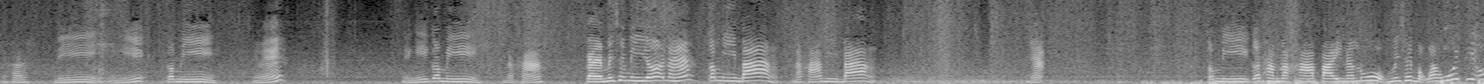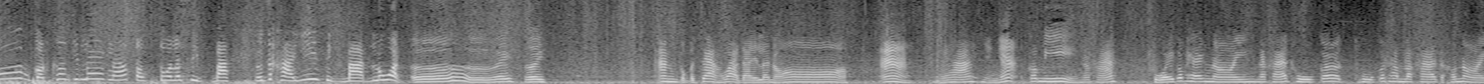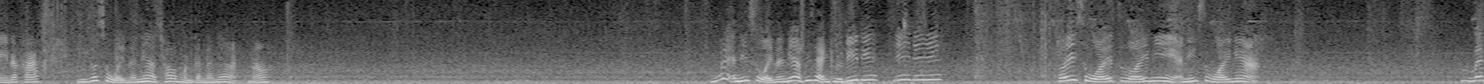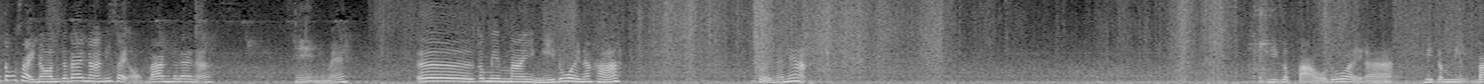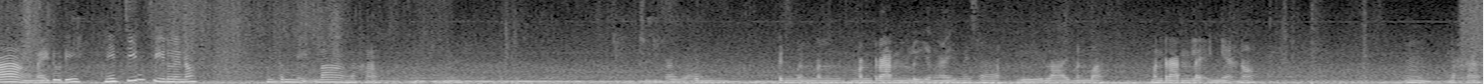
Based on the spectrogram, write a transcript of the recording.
นะคะ นี่อย่างนี้ก็มีเห็นไหมอย่างนี้ก็มีนะคะ แต่ไม่ใช่มีเยอะนะ ก็มีบ้างนะคะ มีบ้าง เนี่ย ก็มีก็ทำราคาไปนะลูก ไม่ใช่บอกว่าหุ้ยพี่อ้อมกดเครื่องคิดเลขแล้วตกตัวละสิบบาทเดี๋ยวจะขายยี่สิบบาทลวด เออเฮ้ยเฮ้ยอันก็ประจ้างว่าใดละเนาะอะเห็นไหมคะ อย่างเงี้ยก็มีนะคะสวยก็แพงหน่อยนะคะ ถูกก็ถูกก็ทำราคากับเขาหน่อยนะคะ นี่ก็สวยนะเนี่ยชอบเหมือนกันนะเนี่ยเนาะเฮ้ยอันนี้สวยนะเนี่ยพี่แสงถือดิดิดิดิดิ เฮ้ยสวยสวยนี่ อันนี้สวยเนี่ย ไม่ต้องใส่นอนก็ได้นะ อันนี้ใส่ออกบ้านก็ได้นะ นี่เห็นไหมเออ ก็มีมาอย่างนี้ด้วยนะคะ สวยนะเนี่ย มีกระเป๋าด้วย อ่า มีตำหนิบ้างไหนดูดิ นี่จีนจีนเลยเนาะ มีตำหนิบ้างนะคะ เป็น เป็นเหมือนมันมันรันหรือยังไงไม่ทราบหรือลายมันวะ มันรันอะไรอย่างเงี้ยเนาะอืมนะคะ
